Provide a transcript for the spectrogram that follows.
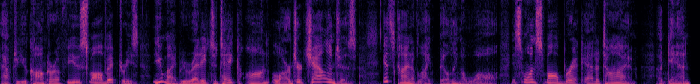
After you conquer a few small victories, you might be ready to take on larger challenges. It's kind of like building a wall. It's one small brick at a time again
